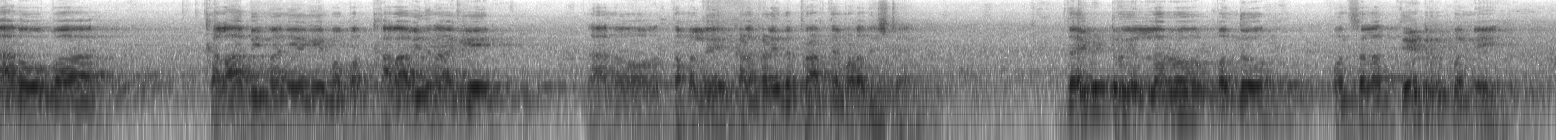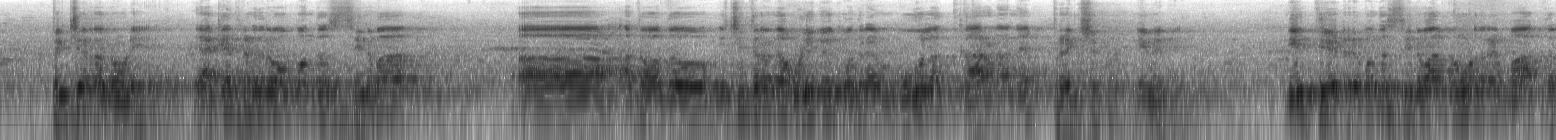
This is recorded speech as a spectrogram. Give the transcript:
ನಾನು ಒಬ್ಬ ಕಲಾಭಿಮಾನಿಯಾಗಿ, ಒಬ್ಬ ಕಲಾವಿದನಾಗಿ ನಾನು ತಮ್ಮಲ್ಲಿ ಕಳಕಳಿಯಿಂದ ಪ್ರಾರ್ಥನೆ ಮಾಡೋದಿಷ್ಟೇ. ದಯವಿಟ್ಟು ಎಲ್ಲರೂ ಬಂದು ಒಂದು ಸಲ ಥಿಯೇಟ್ರಿಗೆ ಬನ್ನಿ. ಪಿಕ್ಚರ್ನ ನೋಡಿ. ಯಾಕೆ ಅಂತ ಹೇಳಿದ್ರೆ ಒಬ್ಬೊಂದು ಸಿನಿಮಾ ಅಥವಾ ಒಂದು ಈ ಚಿತ್ರರಂಗ ಉಳಿಬೇಕು ಅಂದರೆ ಮೂಲ ಕಾರಣನೇ ಪ್ರೇಕ್ಷಕರು ನೀವೇನೆ ನೀವು ಥಿಯೇಟ್ರಿಗೆ ಬಂದು ಸಿನಿಮಾ ನೋಡಿದ್ರೆ ಮಾತ್ರ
